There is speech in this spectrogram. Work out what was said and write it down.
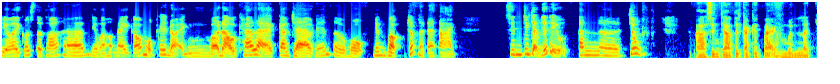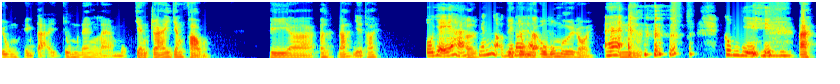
LA Coaster Talk ha. Nhưng mà hôm nay có một cái đoạn mở đầu khá là cao trào đến từ một nhân vật rất là đa tài. Xin trân trọng giới thiệu anh ờ, Trung. À, xin chào tất cả các bạn, mình là Trung. Hiện tại Trung đang là một chàng trai văn phòng. Thì à, ừ đó vậy thôi. Ủa vậy á hả? Ừ, Ngắn gọn Thì vậy thôi Trung hả? đã U40 rồi. À, Ừ. cung gì? À,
